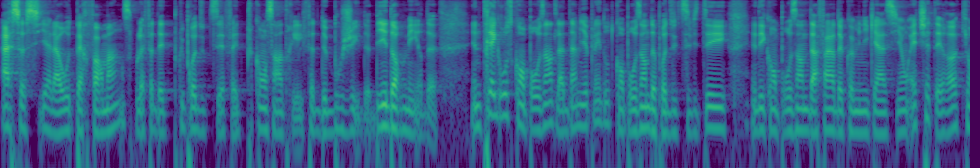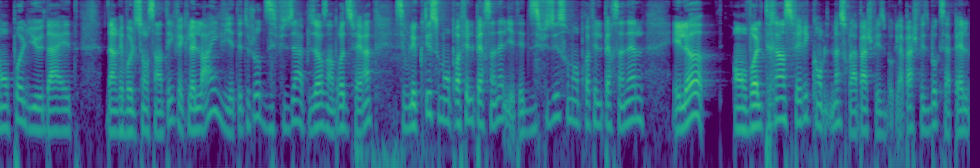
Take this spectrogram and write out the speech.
associée à la haute performance pour le fait d'être plus productif, être plus concentré, le fait de bouger, de bien dormir. De... Une très grosse composante là-dedans, il y a plein d'autres composantes de productivité, il y a des composantes d'affaires, de communication, etc., qui n'ont pas lieu d'être dans Révolution Santé. Fait que le live, il était toujours diffusé à plusieurs endroits différents. Si vous l'écoutez sur mon profil personnel, il était diffusé sur mon profil personnel. Et là, on va le transférer complètement sur la page Facebook. La page Facebook s'appelle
